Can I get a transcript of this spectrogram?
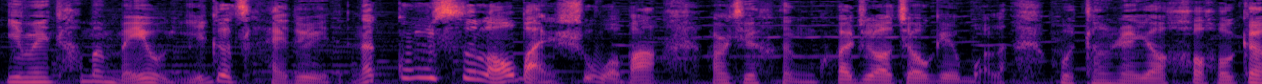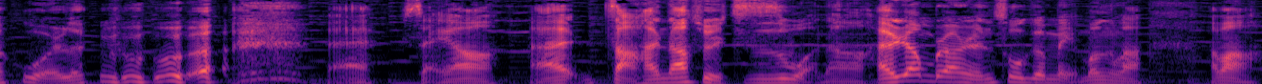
因为他们没有一个猜对的。那公司老板是我爸，而且很快就要交给我了，我当然要好好干活了。哎，谁呀？哎，咋还拿水滋我呢？还让不让人做个美梦了？阿爸，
